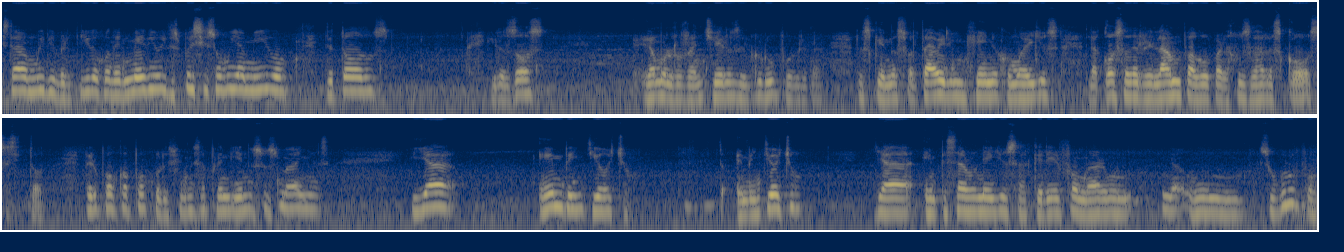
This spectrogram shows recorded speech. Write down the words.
estaba muy divertido con el medio y después se hizo muy amigo de todos. Y los dos éramos los rancheros del grupo, ¿verdad? Los que nos faltaba el ingenio como ellos, la cosa de relámpago para juzgar las cosas y todo. Pero poco a poco les fuimos aprendiendo sus mañas. Y ya en 28, en 28 ya empezaron ellos a querer formar un, su grupo.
